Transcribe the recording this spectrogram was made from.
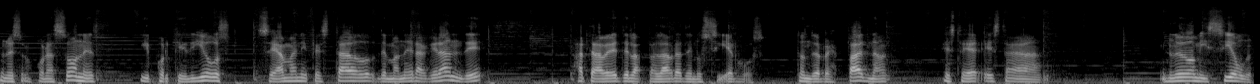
nuestros corazones y porque Dios se ha manifestado de manera grande a través de las palabras de los siervos, donde respaldan este, esta nueva misión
